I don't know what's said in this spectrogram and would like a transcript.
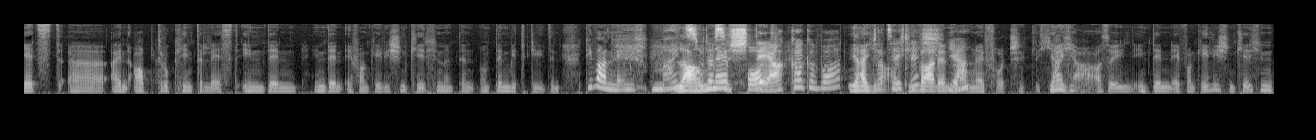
jetzt äh, einen Abdruck hinterlässt in den, in den evangelischen Kirchen und den, und den Mitgliedern. Die waren nämlich Meinst lange du, das stärker geworden? Ja, ja, tatsächlich? die waren ja? lange fortschrittlich. Ja, ja, also in, in den evangelischen Kirchen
